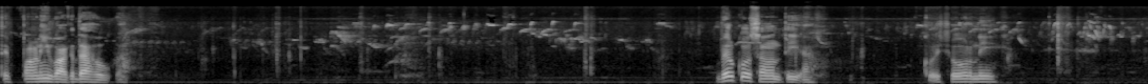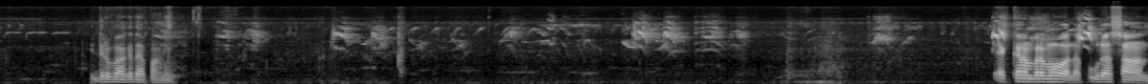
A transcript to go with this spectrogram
ਤੇ ਪਾਣੀ ਵਗਦਾ ਹੋਊਗਾ। ਬਿਲਕੁਲ ਸ਼ਾਂਤੀ ਆ। ਕੋਈ ਸ਼ੋਰ ਨਹੀਂ। ਇਧਰ ਵਗਦਾ ਪਾਣੀ। ਇੱਕ ਨੰਬਰ ਮਾਹੌਲ ਆ, ਪੂਰਾ ਸ਼ਾਂਤ।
